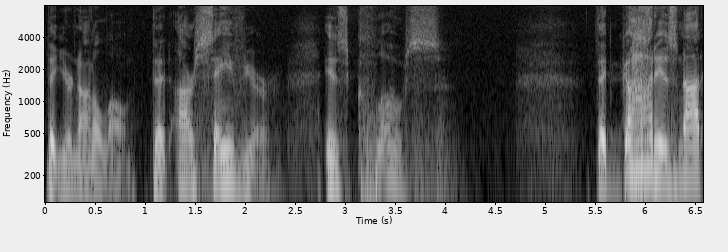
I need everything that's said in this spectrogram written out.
that you're not alone, that our Savior is close, that God is not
